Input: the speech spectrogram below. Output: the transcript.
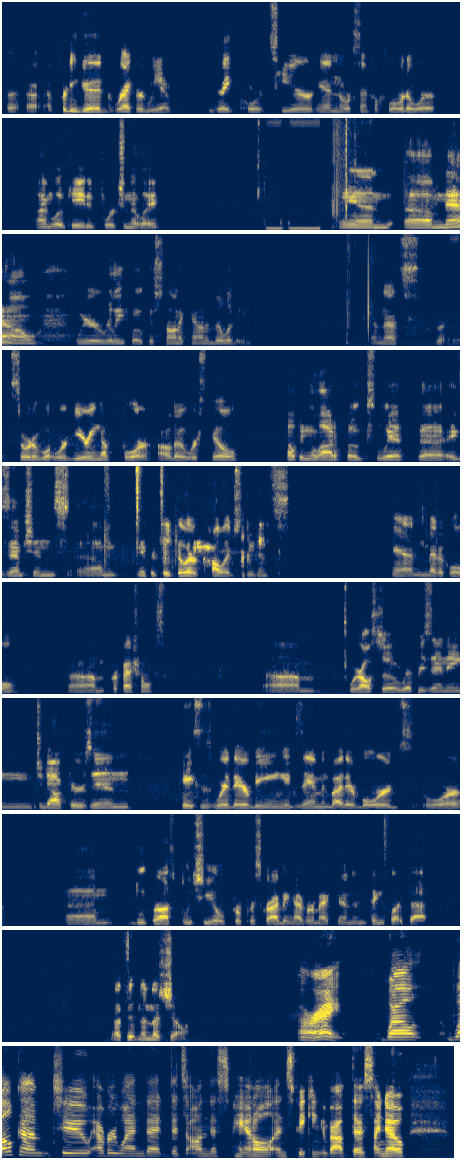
a, pretty good record. We have great courts here in North Central Florida, where I'm located, fortunately. And um, now we're really focused on accountability and that's sort of what we're gearing up for. Although we're still helping a lot of folks with uh, exemptions, um, in particular college students and medical um, professionals. Um, we're also representing doctors in cases where they're being examined by their boards or um, Blue Cross Blue Shield for prescribing ivermectin and things like that. That's it in a nutshell. All right. Well, welcome to everyone that that's on this panel and speaking about this. I know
